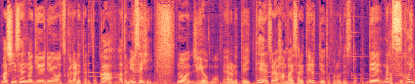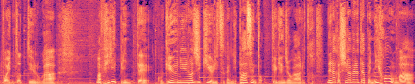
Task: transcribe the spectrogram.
まあ、新鮮な牛乳を作られたりとかあと乳製品の事業もやられていてそれを販売されているっていうところですと。でなんかすごいポイントっていうのが、まあ、フィリピンってこう牛乳の自給率が2%っていう現状があると。でなんか調べるとやっぱり日本は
